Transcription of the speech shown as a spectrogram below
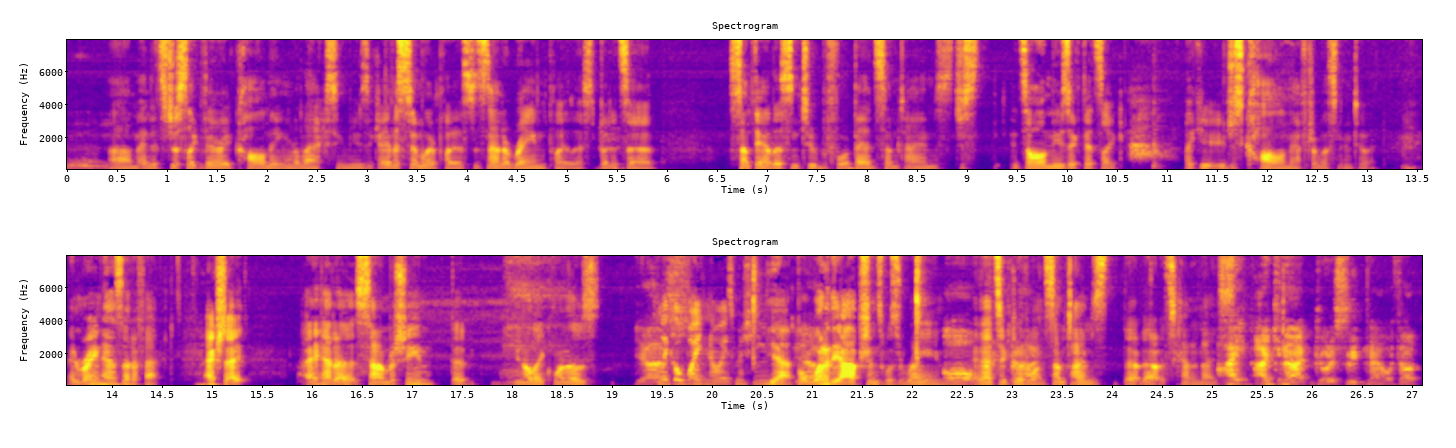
Ooh. Um, and it's just like very calming, relaxing music. I have a similar playlist. It's not a rain playlist, but it's a something I listen to before bed sometimes. Just it's all music that's like like you you're just calm after listening to it. And rain has that effect. Actually, I I had a sound machine that you know like one of those Yes. Like a white noise machine. yeah, but Yeah. one of the options was rain, Oh and that's a good God. one. Sometimes that that was kind of nice. I, I cannot go to sleep now without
